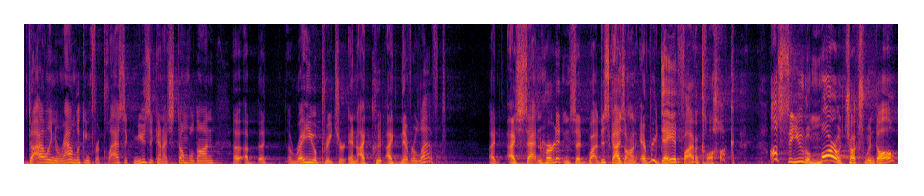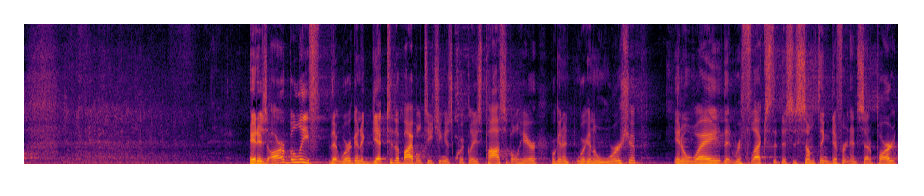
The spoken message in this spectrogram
dialing around looking for classic music, and I stumbled on a, a, a radio preacher, and I could I never left. I, I sat and heard it and said, "Wow, this guy's on every day at five o'clock. I'll see you tomorrow, Chuck Swindoll." It is our belief that we're going to get to the Bible teaching as quickly as possible here. We're going to, we're going to worship in a way that reflects that this is something different and set apart.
